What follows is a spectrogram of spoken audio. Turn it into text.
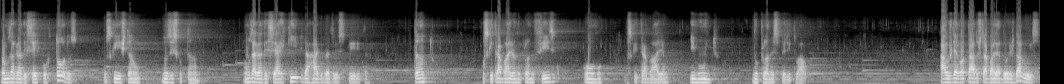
Vamos agradecer por todos os que estão nos escutando. Vamos agradecer à equipe da Rádio Brasil Espírita, tanto os que trabalham no plano físico, como os que trabalham e muito no plano espiritual. Aos devotados trabalhadores da luz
